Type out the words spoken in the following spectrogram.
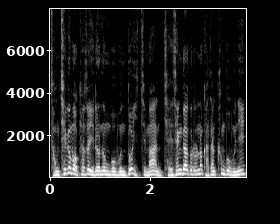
정책이 먹혀서 이러는 부분도 있지만 제 생각으로는 가장 큰 부분이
